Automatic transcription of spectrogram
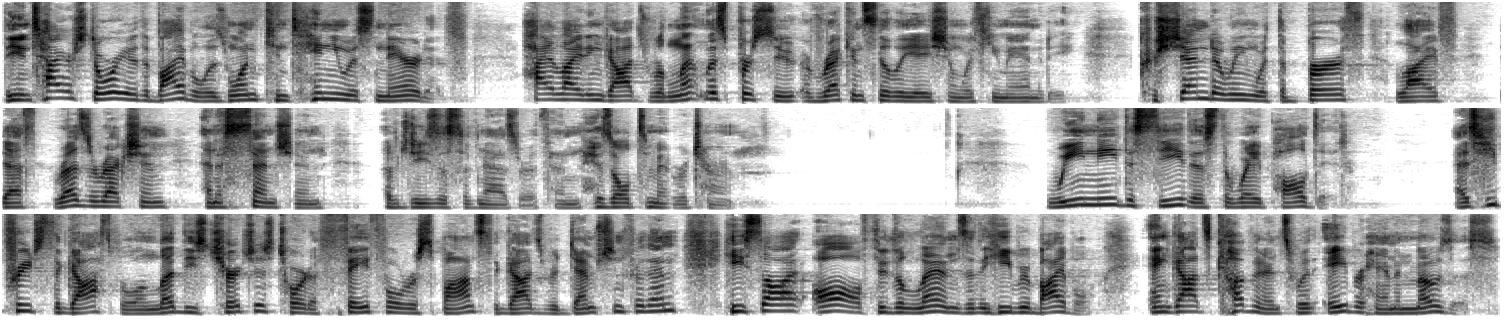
The entire story of the Bible is one continuous narrative highlighting God's relentless pursuit of reconciliation with humanity, crescendoing with the birth, life, death, resurrection, and ascension of Jesus of Nazareth and his ultimate return. We need to see this the way Paul did. As he preached the gospel and led these churches toward a faithful response to God's redemption for them, he saw it all through the lens of the Hebrew Bible and God's covenants with Abraham and Moses.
